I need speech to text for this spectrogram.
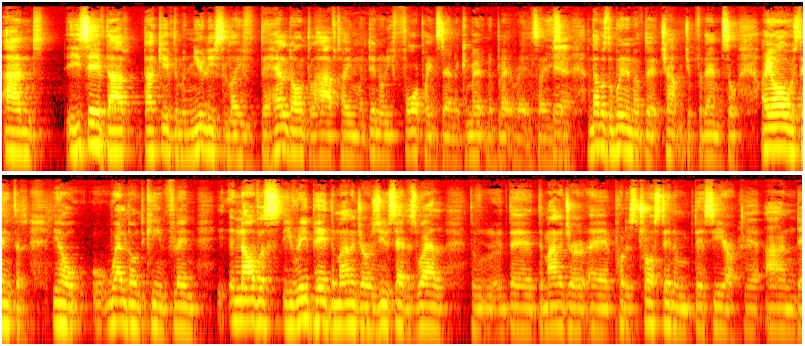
and he saved that. That gave them a new lease of life. They held on till half time, went in only four points down, and came out and obliterated Simonstown. Yeah. And that was the winning of the championship for them. So I always think that you know, well done to Keane Flynn. A novice, he repaid the manager, as you said as well. The the, the manager uh, put his trust in him this year, Yeah. and uh,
